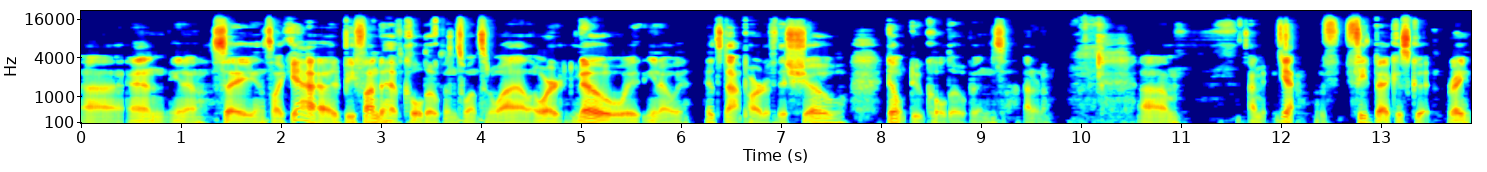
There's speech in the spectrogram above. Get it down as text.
uh, and you know say it's like yeah it'd be fun to have cold opens once in a while or no it, you know it's not part of this show don't do cold opens i don't know um, i mean yeah f- feedback is good right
